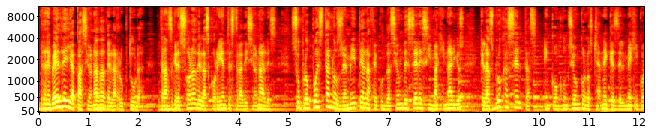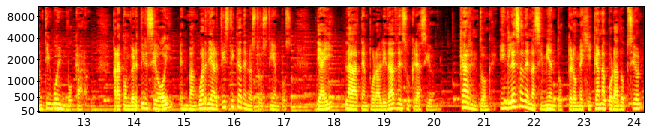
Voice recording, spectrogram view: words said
Rebelde y apasionada de la ruptura, transgresora de las corrientes tradicionales, su propuesta nos remite a la fecundación de seres imaginarios que las brujas celtas, en conjunción con los chaneques del México antiguo, invocaron, para convertirse hoy en vanguardia artística de nuestros tiempos, de ahí la atemporalidad de su creación. Carrington, inglesa de nacimiento pero mexicana por adopción,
